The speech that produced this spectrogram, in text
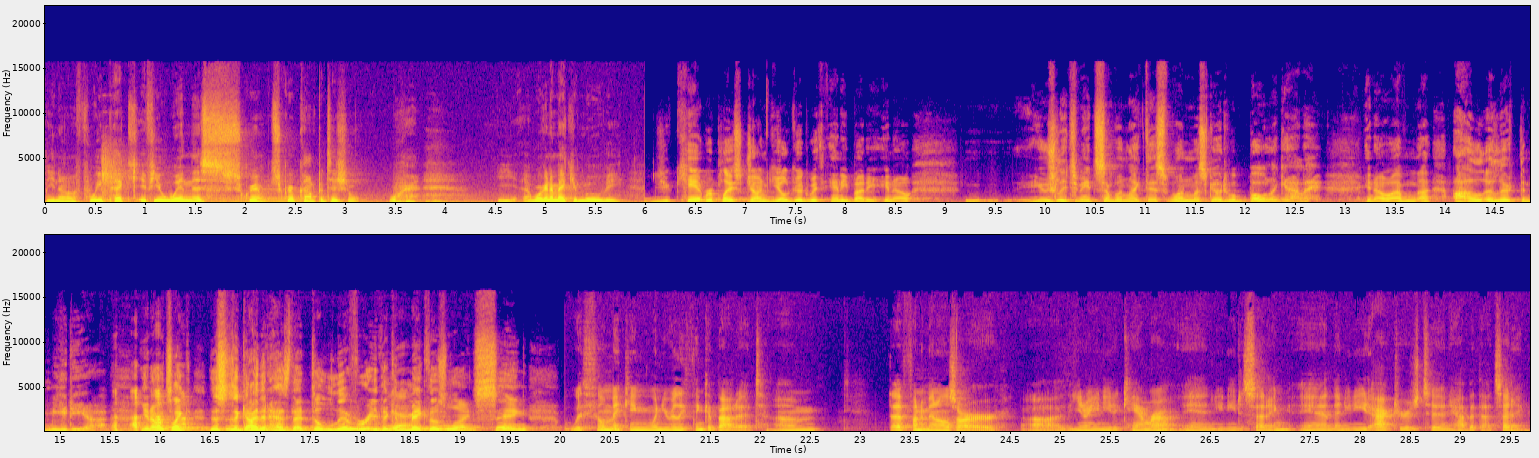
You know, if we pick, if you win this script script competition, we're we're going to make your movie. You can't replace John Gielgud with anybody. You know, usually to meet someone like this, one must go to a bowling alley. You know, um, uh, I'll alert the media. You know, it's like this is a guy that has that delivery that can yeah. make those lines sing. With filmmaking, when you really think about it, um, the fundamentals are uh, you know, you need a camera and you need a setting, and then you need actors to inhabit that setting,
